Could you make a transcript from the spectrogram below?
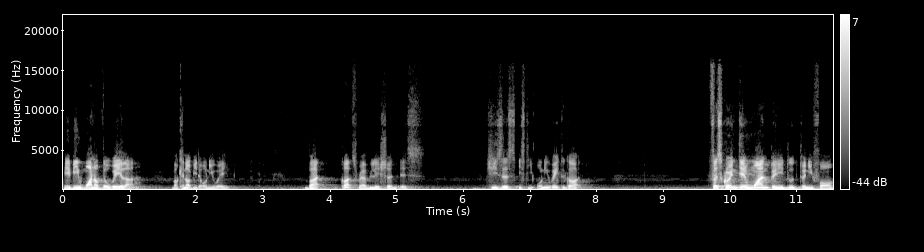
Maybe one of the way, lah, but cannot be the only way. But God's revelation is Jesus is the only way to God. 1 Corinthians 1 22 24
